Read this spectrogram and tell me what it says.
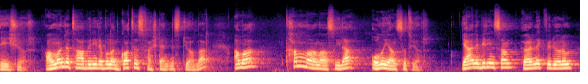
değişiyor. Almanca tabiriyle buna Gottesverständnis diyorlar ama tam manasıyla onu yansıtıyor. Yani bir insan örnek veriyorum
